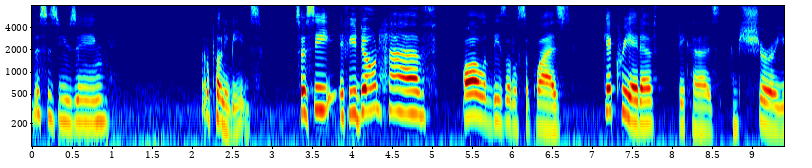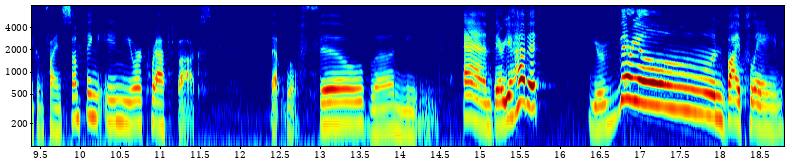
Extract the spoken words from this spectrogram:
this is using little pony beads. So see, if you don't have all of these little supplies, get creative because I'm sure you can find something in your craft box that will fill the need. And there you have it. your very own biplane.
